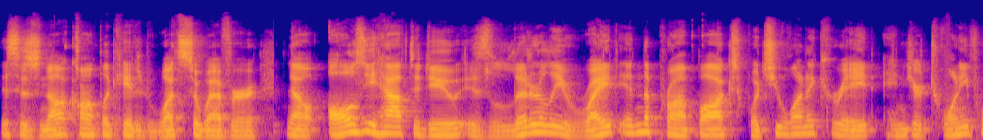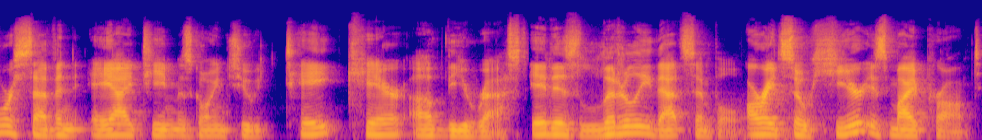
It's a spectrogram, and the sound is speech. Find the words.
This is not complicated whatsoever. Now, all you have to do is literally write in the prompt box what you want to create, and your 24 7 AI team is going to take care of the rest. It is literally that simple. All right, so here is my prompt.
